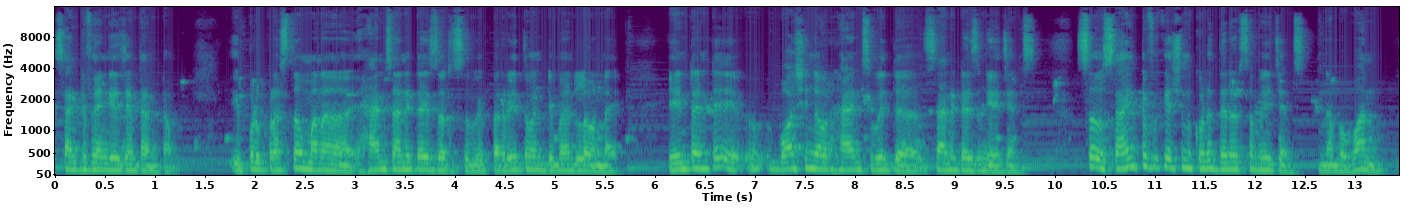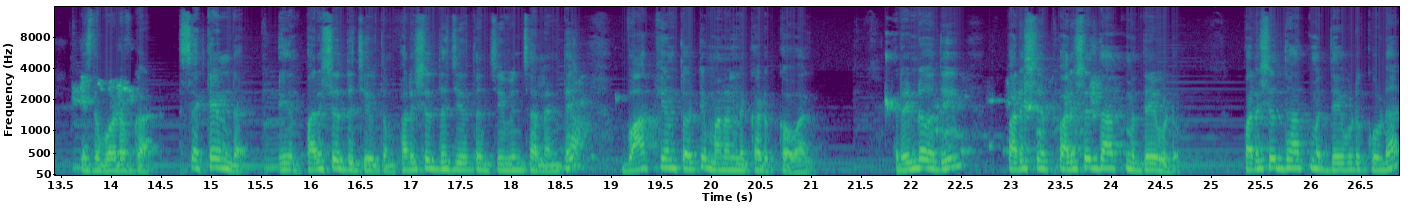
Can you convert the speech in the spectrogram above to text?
శాంక్టిఫైయింగ్ ఏజెంట్ అంటాం. ఇప్పుడు ప్రస్తుతం మన హ్యాండ్ శానిటైజర్స్ విపరీతమైన డిమాండ్లో ఉన్నాయి. ఏంటంటే washing our hands with sanitising agents so sanctification కూడా there are some agents number one is the word of God second పరిశుద్ధ జీవితం. పరిశుద్ధ జీవితం జీవించాలంటే వాక్యంతో మనల్ని కడుక్కోవాలి. రెండవది పరిశు పరిశుద్ధాత్మ దేవుడు. పరిశుద్ధాత్మ దేవుడు కూడా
